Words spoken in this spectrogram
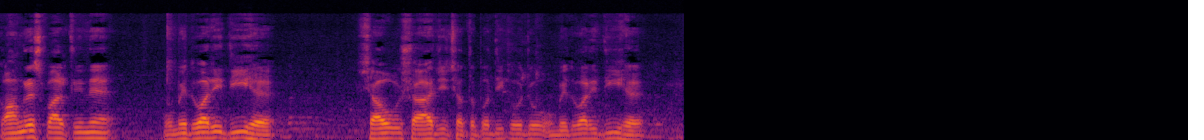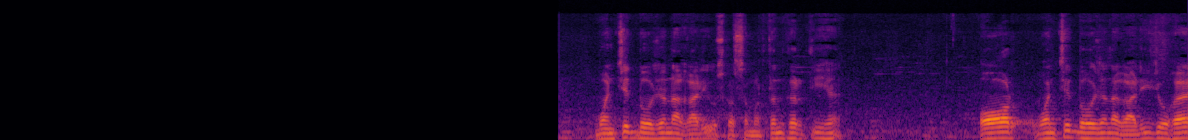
कांग्रेस पार्टी ने उम्मीदवारी दी है, शाहू शाहजी छत्रपति को जो उम्मीदवारी दी है, वंचित बहुजन आघाड़ी उसका समर्थन करती है। और वंचित बहुजन आघाड़ी जो है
